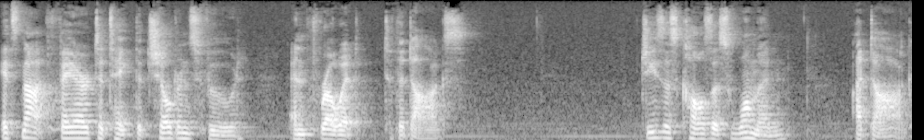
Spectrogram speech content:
it's not fair to take the children's food and throw it to the dogs. Jesus calls this woman a dog.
